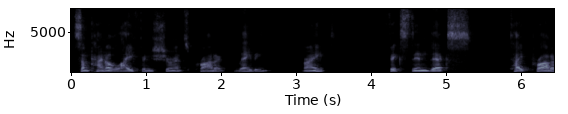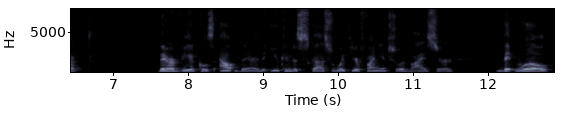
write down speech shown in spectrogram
some kind of life insurance product, maybe, right? Fixed index type product. There are vehicles out there that you can discuss with your financial advisor that will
